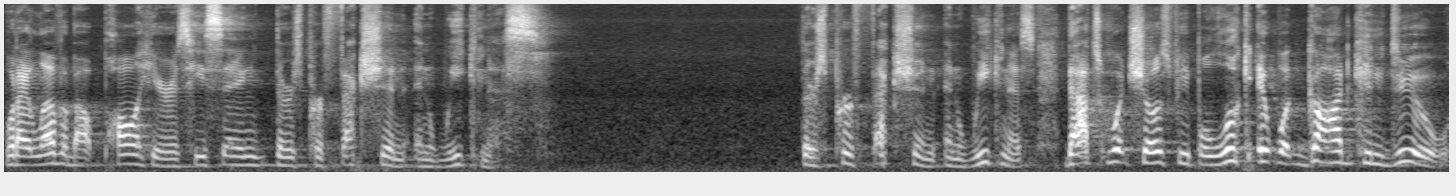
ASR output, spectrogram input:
What I love about Paul here is he's saying there's perfection and weakness. There's perfection and weakness. That's what shows people look at what God can do.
